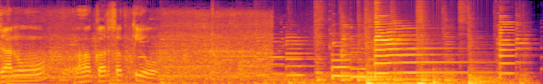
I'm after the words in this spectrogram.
जानू कर सकती हो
